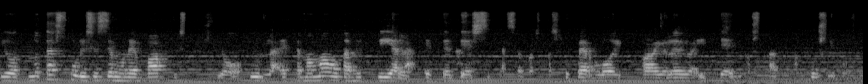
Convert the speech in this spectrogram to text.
joo. No tässä tuli se semmoinen vahvistus, joo, kyllä, että mä maltan nyt vielä, etten tee sitä sellaista superloikkaa ja löyä itseäni jostain kusikosta,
